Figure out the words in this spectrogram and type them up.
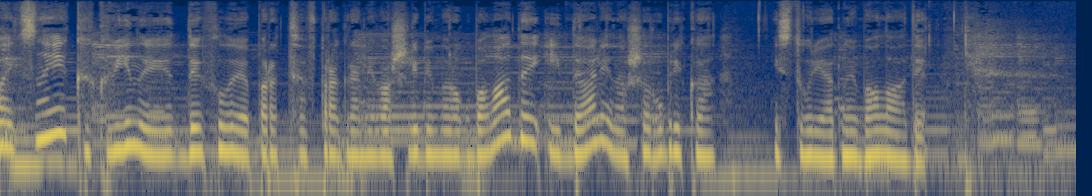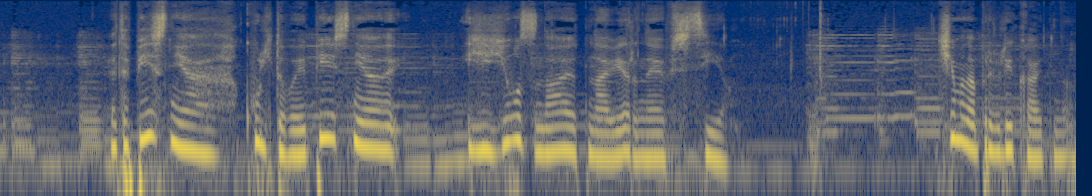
White Snake, Queen и Def Leppard в программе «Ваши любимые рок-баллады» и далее наша рубрика «История одной баллады». Эта песня, культовая песня, ее знают, наверное, все. Чем она привлекательна?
